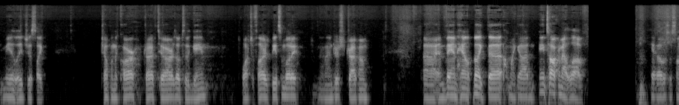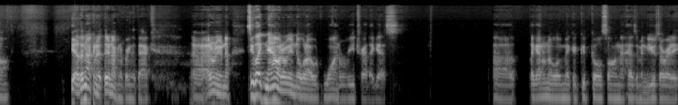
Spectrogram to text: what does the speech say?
immediately just like jump in the car, drive two hours out to the game, watch the Flyers beat somebody, and then just drive home. Uh, and Van Halen, like the oh my god, ain't talking about love. Yeah, that was the song. Yeah, they're not gonna they're not gonna bring that back. Uh, I don't even know. See, like now, I don't even know what I would want to retread. I guess Uh, like I don't know what would make a good goal song that hasn't been used already,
